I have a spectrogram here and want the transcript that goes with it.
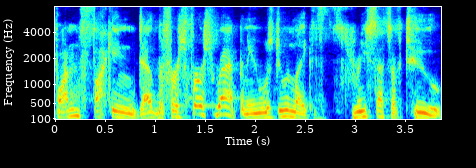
one fucking dead the first first rep, and he was doing like three sets of two,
